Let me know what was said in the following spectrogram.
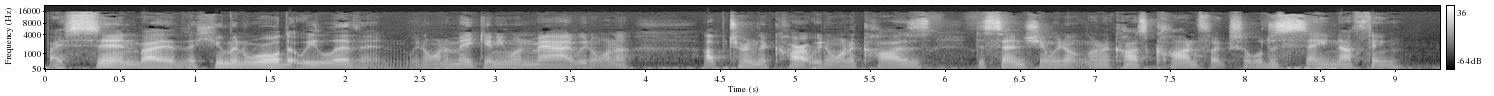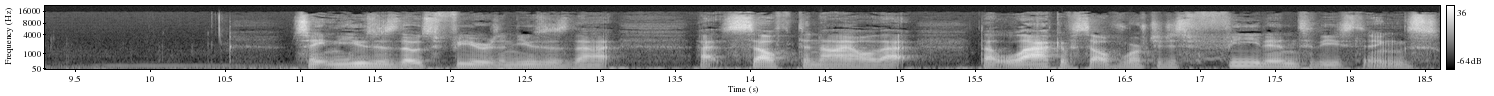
by sin, by the human world that we live in. We don't want to make anyone mad. We don't want to upturn the cart. We don't want to cause dissension. We don't want to cause conflict. So we'll just say nothing. Satan uses those fears and uses that, that self denial, that that lack of self worth to just feed into these things.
